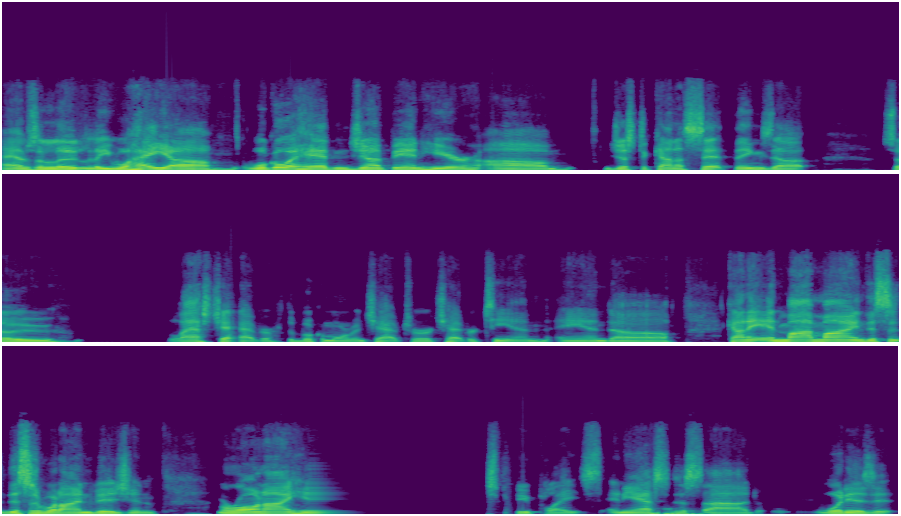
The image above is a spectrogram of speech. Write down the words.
Absolutely. Well, hey, uh, we'll go ahead and jump in here um, just to kind of set things up. So, last chapter, the Book of Mormon, chapter chapter ten, and uh, kind of in my mind, this is this is what I envision. Moroni, he has few plates, and he has to decide what is it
